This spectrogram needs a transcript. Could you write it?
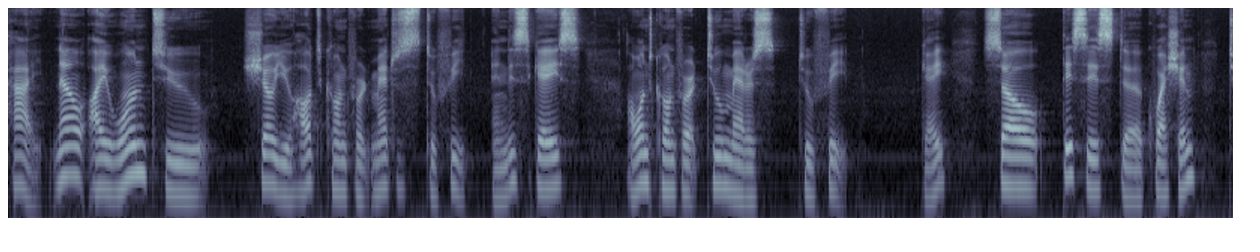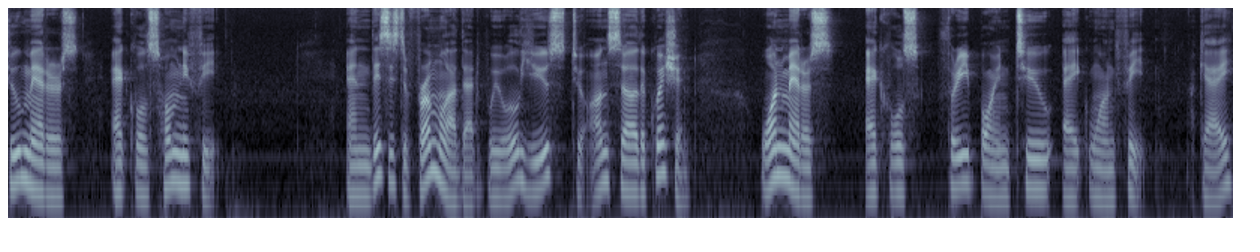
Hi, now I want to show you how to convert meters to feet. In this case, I want to convert 2 meters to feet. Okay, so this is the question 2 meters equals how many feet? And this is the formula that we will use to answer the question. 1 meters equals 3.281 feet. Okay,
